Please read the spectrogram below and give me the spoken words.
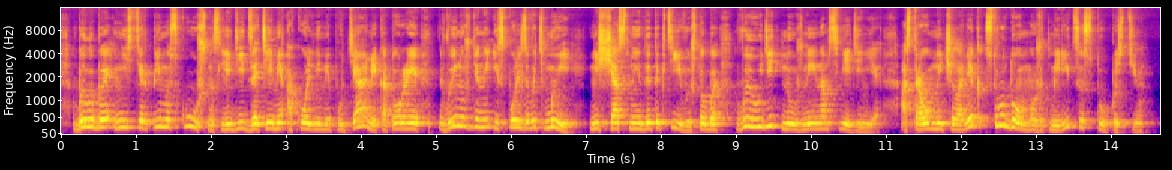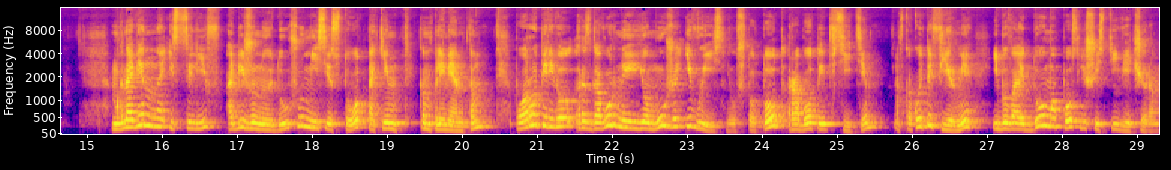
– было бы нестерпимо скучно следить за теми окольными путями, которые вынуждены использовать мы, несчастные детективы, чтобы выудить нужные нам сведения. Остроумный человек с трудом может мириться с тупостью. Мгновенно исцелив обиженную душу миссис Тот таким комплиментом, Пуаро перевел разговор на ее мужа и выяснил, что тот работает в Сити, в какой-то фирме и бывает дома после шести вечера.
